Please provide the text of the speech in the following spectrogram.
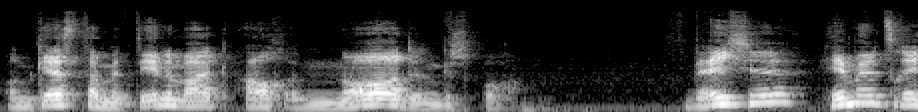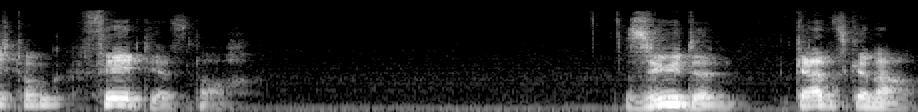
und gestern mit Dänemark auch im Norden gesprochen. Welche Himmelsrichtung fehlt jetzt noch? Süden, ganz genau.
